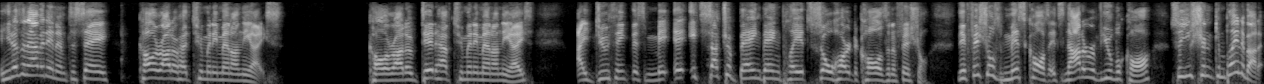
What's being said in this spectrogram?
he doesn't have it in him to say Colorado had too many men on the ice. Colorado did have too many men on the ice. I do think this, ma- it, it's such a bang bang play. It's so hard to call as an official. The officials miss calls. It's not a reviewable call, so you shouldn't complain about it.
